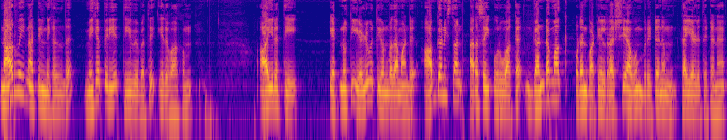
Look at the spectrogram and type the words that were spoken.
நார்வே நாட்டில் நிகழ்ந்த மிகப்பெரிய தீ விபத்து இதுவாகும். ஆயிரத்தி எட்நூத்தி எழுபத்தி ஒன்பதாம் ஆண்டு ஆப்கானிஸ்தான் அரசை உருவாக்க கண்டமாக் உடன்பாட்டில் ரஷ்யாவும் பிரிட்டனும் கையெழுத்திட்டன.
